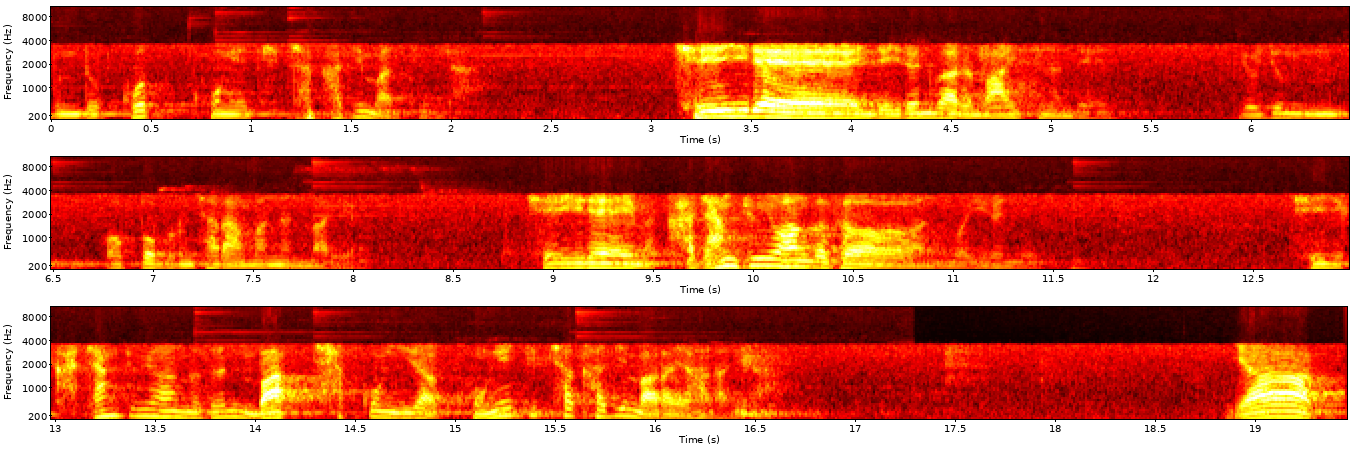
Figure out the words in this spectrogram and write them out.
문득 곧 공에 집착하지 말지니라. 제일에 이제 이런 말을 많이 쓰는데 요즘 어법으로는 잘 안 맞는 말이에요. 제일에 가장 중요한 것은 뭐 이런 얘기. 제일 가장 중요한 것은 막 착공이라 공에 집착하지 말아야 하나니라. 야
